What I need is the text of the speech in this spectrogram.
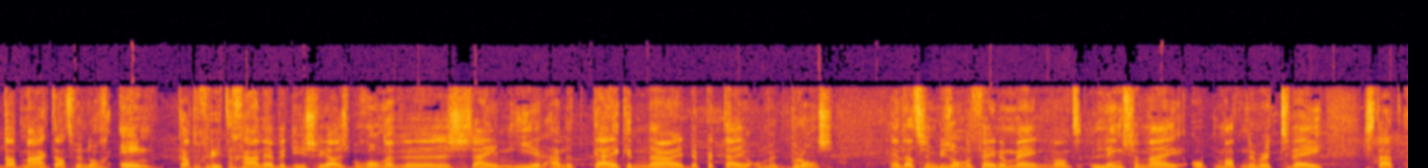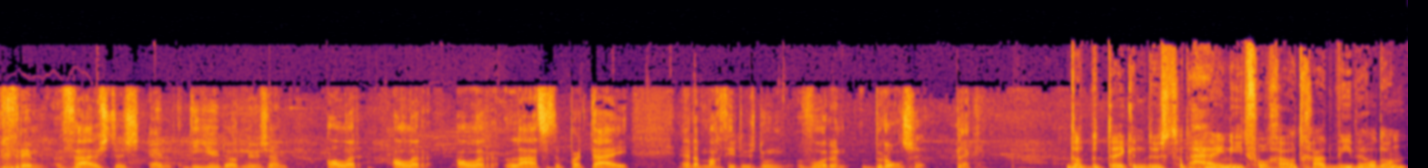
dat maakt dat we nog één categorie te gaan hebben. Die is zojuist begonnen. We zijn hier aan het kijken naar de partijen om het brons. En dat is een bijzonder fenomeen, want links van mij op mat nummer 2 staat Grim Vuistus. En die judoot nu zijn aller, aller, allerlaatste partij. En dat mag hij dus doen voor een bronzen plek. Dat betekent dus dat hij niet voor goud gaat. Wie wel dan?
